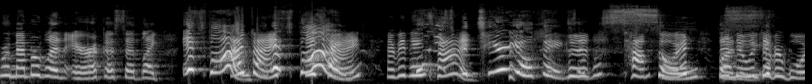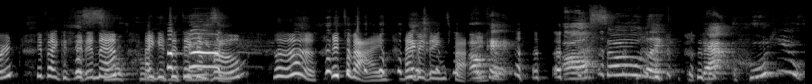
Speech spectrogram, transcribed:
remember when Erika said like it's fine, I'm fine. it's It's fine. fine. Everything's All these fine. material things. It was Tom so Ford that no one's ever worn. If I could fit in them, So I get to take them home. Huh, it's fine. Everything's fine. Okay. also, like, that, who do you,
